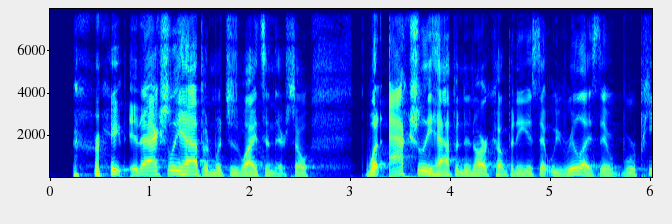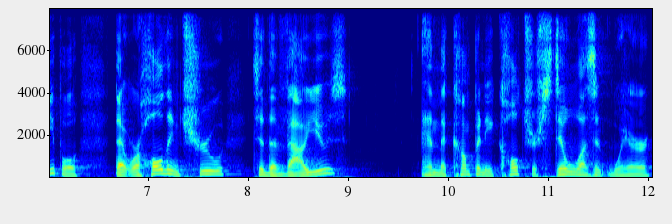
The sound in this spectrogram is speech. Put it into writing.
right? It actually happened, which is why it's in there. So, what actually happened in our company is that we realized there were people that were holding true to the values and the company culture still wasn't where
